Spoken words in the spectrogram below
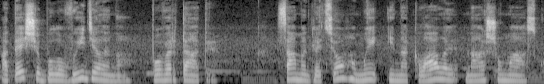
а те, що було виділено, повертати. Саме для цього ми і наклали нашу маску.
